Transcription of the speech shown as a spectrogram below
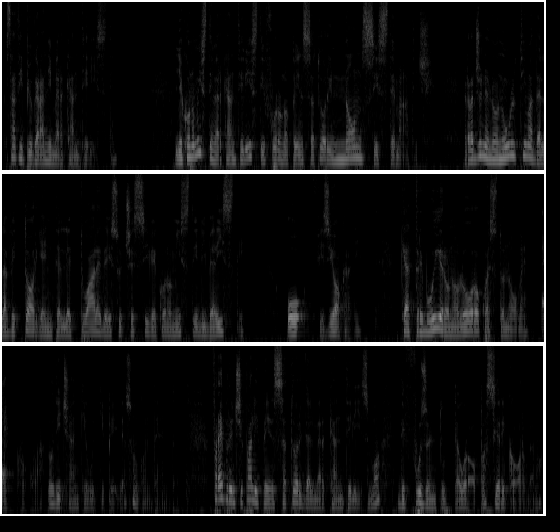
stati i più grandi mercantilisti. Gli economisti mercantilisti furono pensatori non sistematici, ragione non ultima della vittoria intellettuale dei successivi economisti liberisti o fisiocrati, che attribuirono loro questo nome. Ecco qua, lo dice anche Wikipedia, sono contento. Fra i principali pensatori del mercantilismo, diffuso in tutta Europa, si ricordano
